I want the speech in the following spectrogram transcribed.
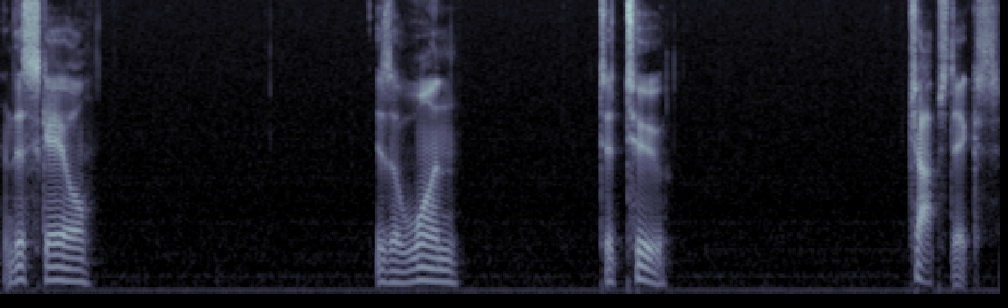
And this scale is a 1 to 2 chopsticks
